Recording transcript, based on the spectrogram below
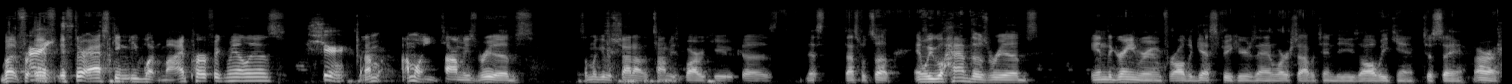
but for, right. if, if they're asking me what my perfect meal is, sure, I'm I'm gonna eat Tommy's ribs. So I'm gonna give a shout out to Tommy's barbecue because that's that's what's up. And we will have those ribs in the green room for all the guest speakers and workshop attendees all weekend. Just saying. All right.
